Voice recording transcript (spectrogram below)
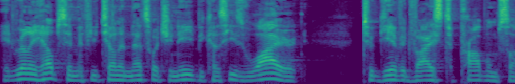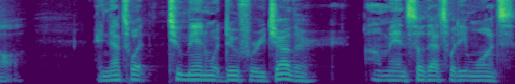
It really helps him if you tell him that's what you need because he's wired to give advice to problem solve. And that's what two men would do for each other. Um, and so that's what he wants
